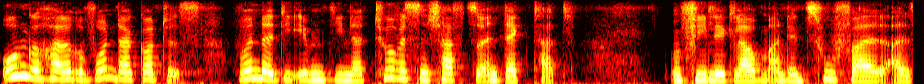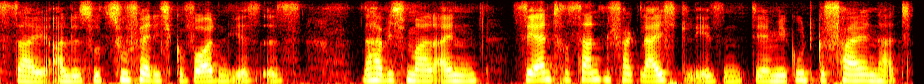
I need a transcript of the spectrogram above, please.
ungeheure Wunder Gottes, Wunder, die eben die Naturwissenschaft so entdeckt hat. Und viele glauben an den Zufall, als sei alles so zufällig geworden, wie es ist. Da habe ich mal einen sehr interessanten Vergleich gelesen, der mir gut gefallen hat.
